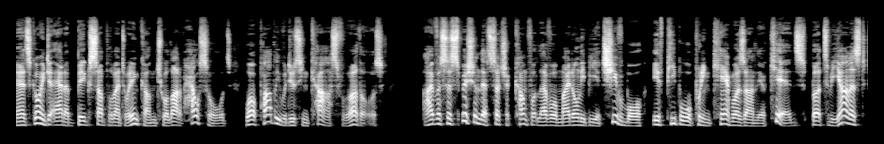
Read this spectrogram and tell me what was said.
and it's going to add a big supplemental income to a lot of households while probably reducing costs for others. I have a suspicion that such a comfort level might only be achievable if people were putting cameras on their kids, but to be honest,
